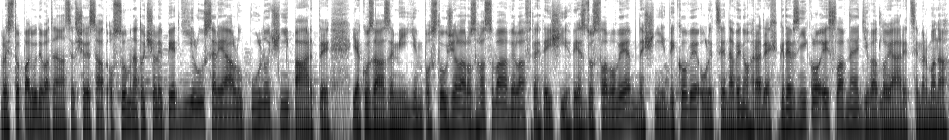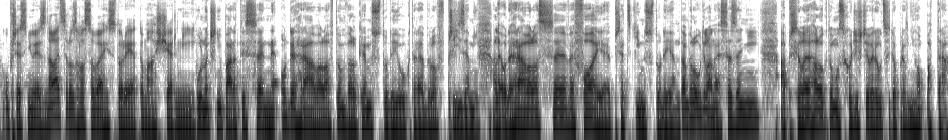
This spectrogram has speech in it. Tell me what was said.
V listopadu 1968 natočili pět dílů seriálu Půlnoční párty. Jako zázemí jim posloužila rozhlasová vila v tehdejší Hvězdoslavově, dnešní Dykově ulici na Vinohradech, kde vzniklo i slavné divadlo Járy Cimrmana. Upřesňuje znalec rozhlasu rozhlasové historie Tomáš Černý. Půlnoční party se neodehrávala v tom velkém studiu, které bylo v přízemí, ale odehrávala se ve foaje před tím studiem. Tam bylo udělané sezení a přiléhalo k tomu schodiště vedoucí do prvního patra.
